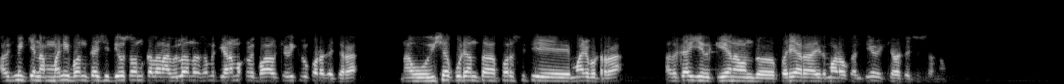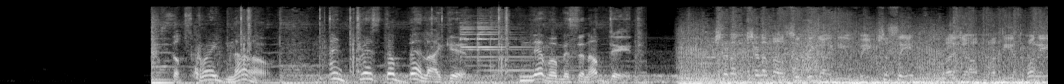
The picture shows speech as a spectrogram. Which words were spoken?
ಅದಕ್ಕೆ ಮಿಕ್ಕಿ ನಮ್ಮ ಮನೆ ಬಂದು ಕಳಿಸಿ ದಿವಸ ಒಂದು ಕಾಲ ನಾವಿಲ್ಲ ಅಂದ್ರೆ ಸಮೇತ ಹೆಣ್ಮಕ್ಳಿಗೆ ಭಾಳ ಕಿರಿಕಿರಿ ಕೊಡಕತ್ತಾರ ನಾವು ವಿಷ ಕುಡಿಯೋಂಥ ಪರಿಸ್ಥಿತಿ ಮಾಡಿಬಿಟ್ರ ಅದಕ್ಕಾಗಿ ಇದಕ್ಕೆ ಏನೋ ಒಂದು ಪರಿಹಾರ ಇದು ಅಂತ ಹೇಳಿ ಕೇಳಕತ್ತೀವಿ ಸರ್ ನಾವು Subscribe now and press the bell icon. Never miss an update. ಕ್ಷಣ ಕ್ಷಣದ ಸುದ್ದಿಗಾಗಿ ವೀಕ್ಷಿಸಿ ಪ್ರಜಾಪ್ರತಿ ಧ್ವನಿ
